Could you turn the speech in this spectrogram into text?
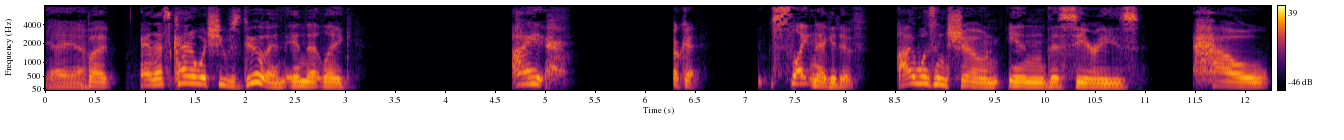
yeah. But And that's kind of what she was doing in that, like, I, okay, slight negative. I wasn't shown in this series how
